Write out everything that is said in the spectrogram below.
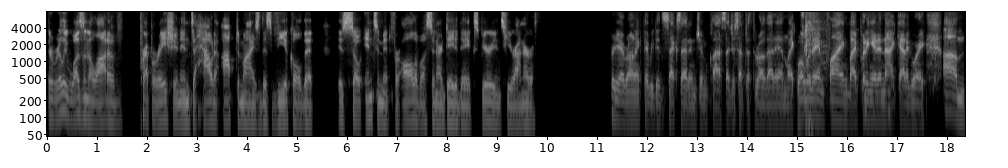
there really wasn't a lot of preparation into how to optimize this vehicle that is so intimate for all of us in our day-to-day experience here on earth pretty ironic that we did sex ed in gym class. I just have to throw that in. Like, what were they implying by putting it in that category? Um,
